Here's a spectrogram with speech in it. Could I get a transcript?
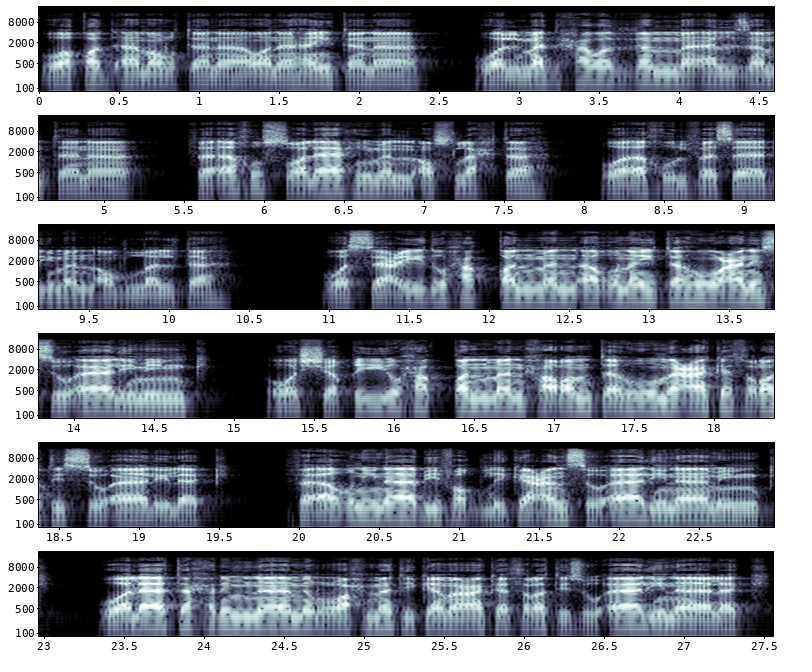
وقد أمرتنا ونهيتنا والمدح والذم ألزمتنا. فأخو الصلاح من أصلحته وأخو الفساد من أضللته. والسعيد حقا من أغنيته عن السؤال منك والشقي حقا من حرمته مع كثرة السؤال لك. فأغننا بفضلك عن سؤالنا منك ولا تحرمنا من رحمتك مع كثرة سؤالنا لك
